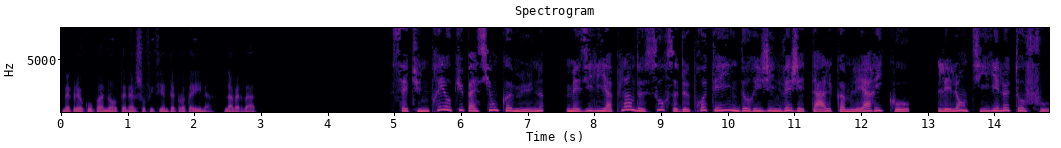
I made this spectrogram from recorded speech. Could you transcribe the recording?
Me preocupa no tener suficiente proteína, la verdad. C'est une préoccupation commune, mais il y a plein de sources de protéines d'origine végétale comme les haricots, les lentilles et le tofu.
